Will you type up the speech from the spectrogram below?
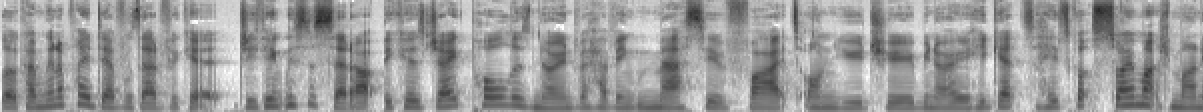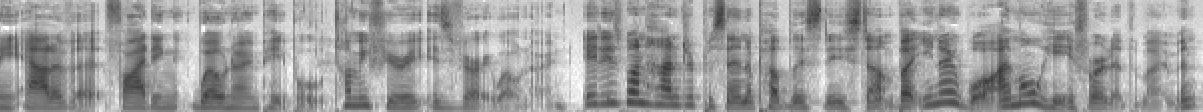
Look, I'm going to play devil's advocate. Do you think this is set up because Jake Paul is known for having massive fights on YouTube? You know, he gets he's got so much money out of it fighting well-known people. Tommy Fury is very well known. It is 100% a publicity stunt, but you know what? I'm all here for it at the moment.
